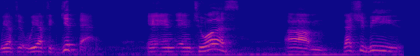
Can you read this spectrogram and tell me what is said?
We have to we have to get that, and and, and to us, um, that should be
